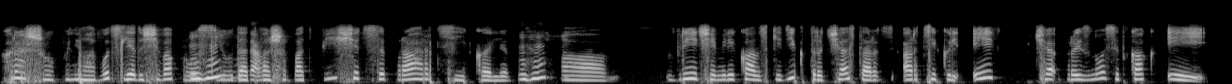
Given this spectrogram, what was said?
Хорошо, поняла. Вот следующий вопрос, угу, Люда, да. от вашей подписчицы про артикль. Угу. А, в речи американский диктор часто артикль «a» произносит как «a»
